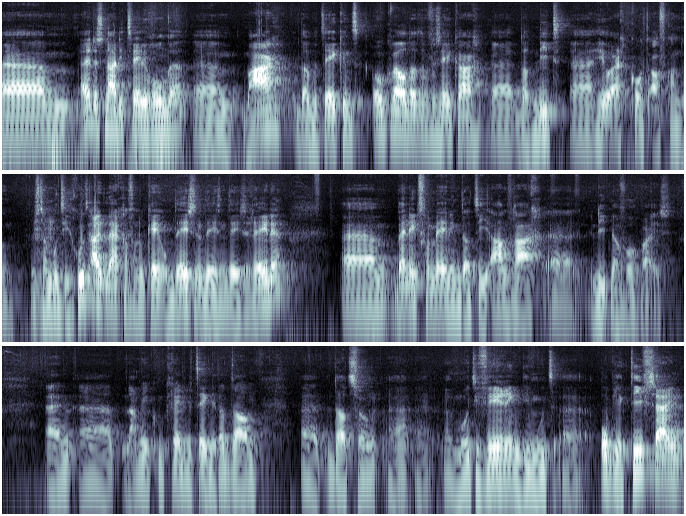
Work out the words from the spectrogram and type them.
Um, hè, dus na die tweede ronde. Um, maar dat betekent ook wel dat een verzekeraar uh, dat niet uh, heel erg kort af kan doen. Dus dan mhm. moet hij goed uitleggen van oké, okay, om deze en deze en deze reden um, ben ik van mening dat die aanvraag uh, niet navolgbaar is. En nou, meer concreet betekent dat dan dat zo'n motivering die moet objectief zijn,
